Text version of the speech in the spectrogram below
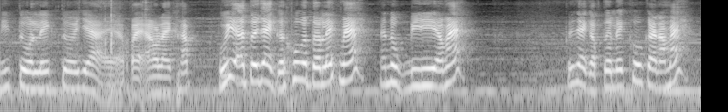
นี่ตัวเล็กตัวใหญ่อะไปเอาอะไรครับอุ้ยเอาตัวใหญ่กับคู่กับตัวเล็กไหมสนุกดีเอาไหมตัวใหญ่กับตัวเล็กคู่กันเอาไหมเ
